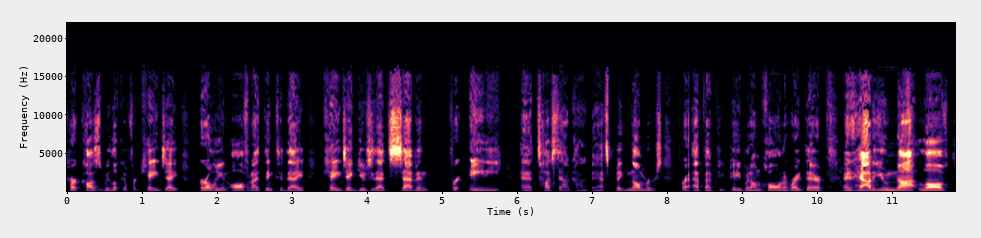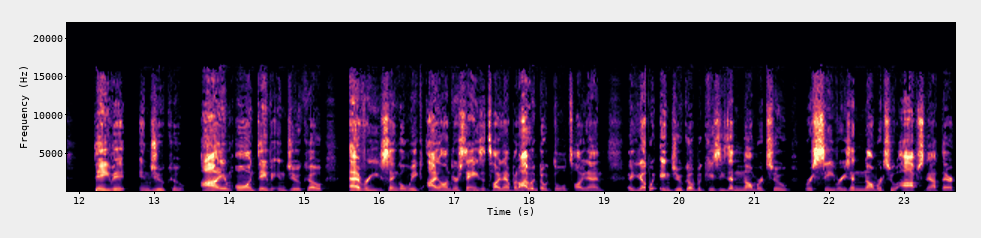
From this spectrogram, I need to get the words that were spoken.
Kirk Cousins will be looking for KJ early and often. I think today KJ gives you that seven for 80 and a touchdown kind of day. That's big numbers for FFVP, but I'm calling it right there. And how do you not love David Njoku? I am on David Njoku every single week. I understand he's a tight end, but I would go dual tight end, uh, you know, Njoku because he's a number two receiver. He's a number two option out there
